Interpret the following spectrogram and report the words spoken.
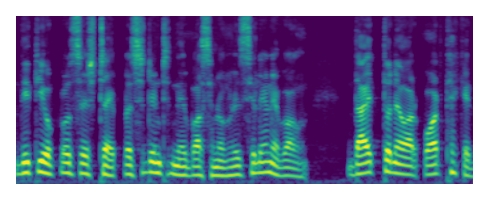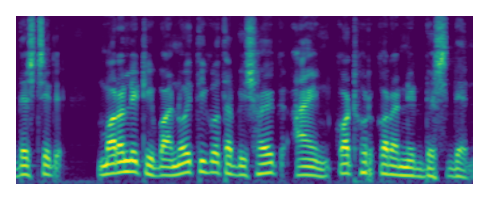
দ্বিতীয় প্রচেষ্টায় প্রেসিডেন্ট নির্বাচন হয়েছিলেন এবং দায়িত্ব নেওয়ার পর থেকে দেশটির মরালিটি বা নৈতিকতা বিষয়ক আইন কঠোর করার নির্দেশ দেন।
